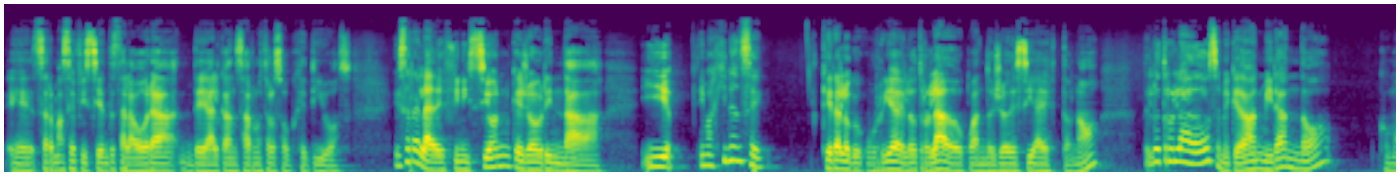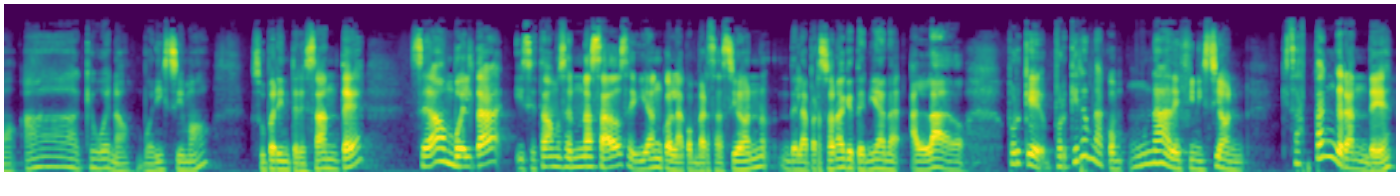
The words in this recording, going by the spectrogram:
eh, ser más eficientes a la hora de alcanzar nuestros objetivos. Esa era la definición que yo brindaba. Y imagínense qué era lo que ocurría del otro lado cuando yo decía esto, ¿no? Del otro lado se me quedaban mirando como, ah, qué bueno, buenísimo, súper interesante. Se daban vuelta y si estábamos en un asado seguían con la conversación de la persona que tenían al lado. ¿Por qué? Porque era una, una definición quizás tan grande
